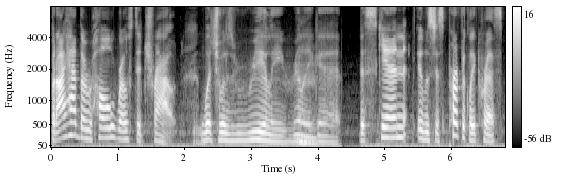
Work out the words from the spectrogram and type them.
But I had the whole roasted trout, which was really, really mm. good. The skin, it was just perfectly crisp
